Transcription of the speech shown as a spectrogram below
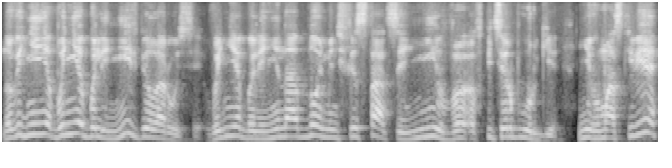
но вы не, вы не были ни в Беларуси, вы не были ни на одной манифестации, ни в, в Петербурге, ни в Москве,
